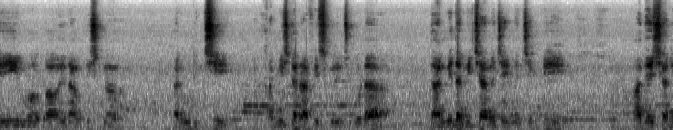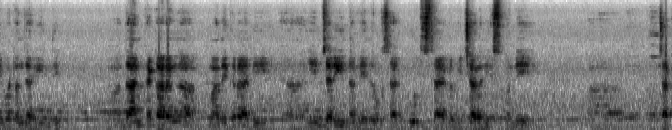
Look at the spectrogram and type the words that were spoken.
ఏఈఓ భవానీ రామకృష్ణ గారి గురించి కమిషనర్ ఆఫీస్ గురించి కూడా దాని మీద విచారణ చేయమని చెప్పి ఆదేశాలు ఇవ్వటం జరిగింది. దాని ప్రకారంగా మా దగ్గర అది ఏం జరిగింది అనేది ఒకసారి పూర్తి స్థాయిలో విచారణ తీసుకొని చట్ట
